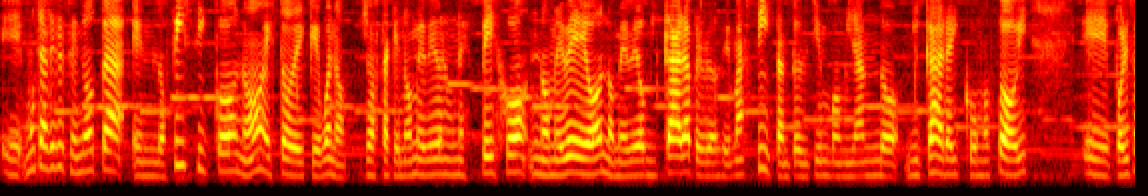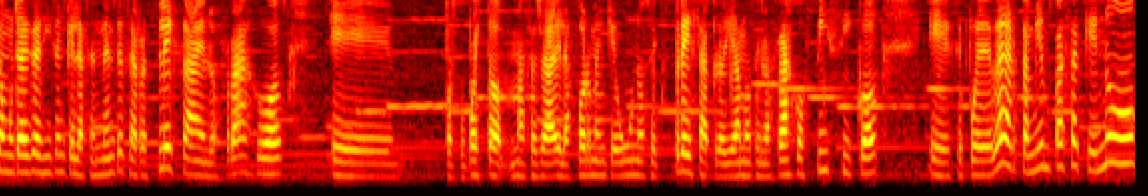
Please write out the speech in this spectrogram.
Eh, muchas veces se nota en lo físico, ¿no? Esto de que, bueno, yo hasta que no me veo en un espejo, no me veo, no me veo mi cara, pero los demás sí están todo el tiempo mirando mi cara y cómo soy. por eso muchas veces dicen que el ascendente se refleja en los rasgos, por supuesto, más allá de la forma en que uno se expresa, pero digamos en los rasgos físicos eh, se puede ver. También pasa que no,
